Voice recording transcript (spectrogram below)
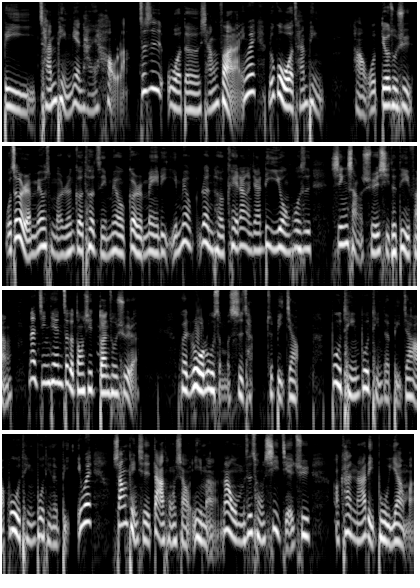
比产品面还好啦，这是我的想法啦。因为如果我产品好，我丢出去，我这个人没有什么人格特质，也没有个人魅力，也没有任何可以让人家利用或是欣赏学习的地方，那今天这个东西端出去了，会落入什么市场？就比较。不停不停的比较，不停不停的比，因为商品其实大同小异嘛。那我们是从细节去啊看哪里不一样嘛，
